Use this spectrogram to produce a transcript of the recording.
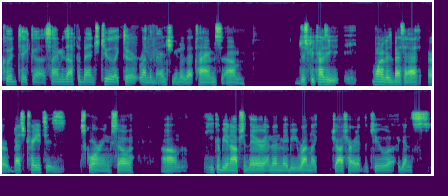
could take uh, Simons off the bench too, like to run the bench unit at times. Um, just because he, he one of his best ath- or best traits is scoring, so um, he could be an option there, and then maybe run like Josh Hart at the two against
